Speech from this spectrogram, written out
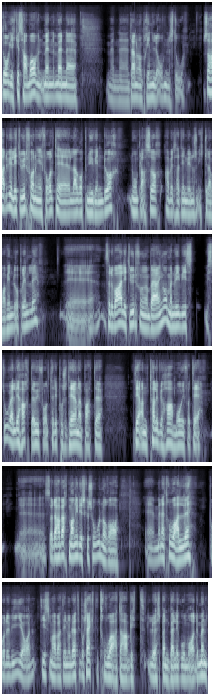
dog ikke samme ovn, men, men, eh, men der den opprinnelige ovnen sto. Så hadde vi litt utfordringer i forhold til å lage opp nye vinduer. Noen plasser har vi satt inn vinduer som ikke var vindu opprinnelig. Eh, så det var litt utfordringer med bæringer, men vi, vi, vi sto veldig hardt i forhold til de prosjekterende på at eh, det antallet vi har, må vi få til. Eh, så det har vært mange diskusjoner, og, men jeg tror alle, både vi og de som har vært involvert i prosjektet, tror at det har blitt løst på en veldig god måte. Men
